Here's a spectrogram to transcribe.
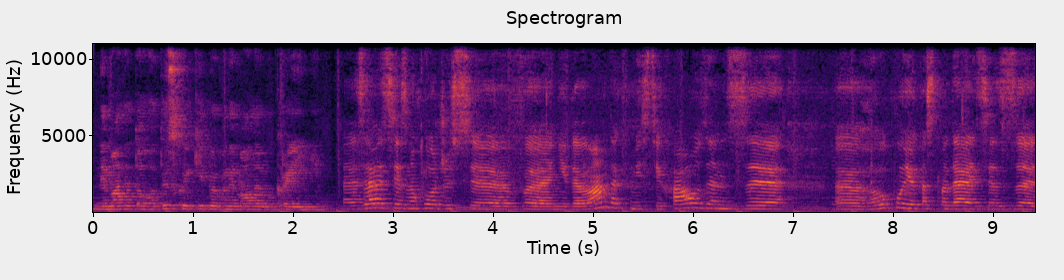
не мати того тиску, який би вони мали в Україні. Е, Зараз я знаходжусь е, в Нідерландах, в місті Хаузен, з е, групою, яка складається з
